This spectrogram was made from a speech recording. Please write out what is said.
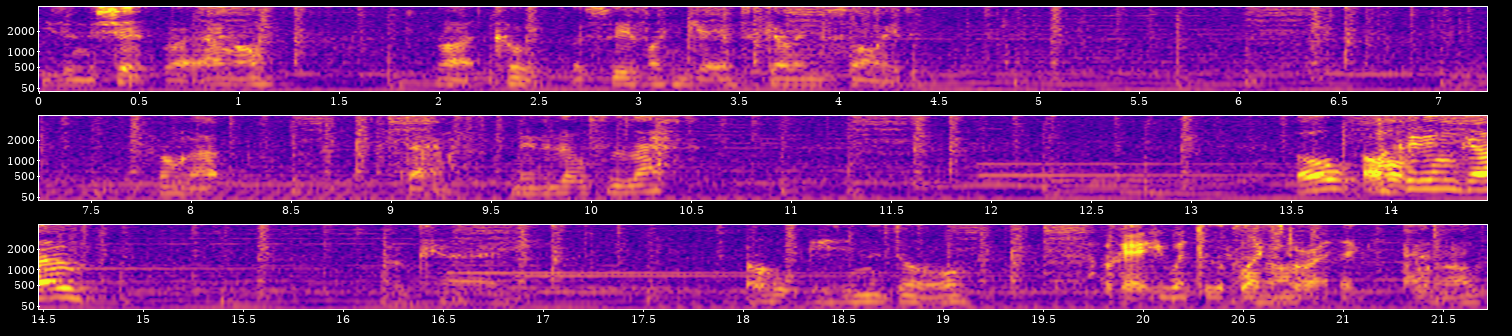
he's in the ship. Right, hang on. Right, cool. Let's see if I can get him to go inside. Hold up. Damn. Move a little to the left. Oh, look Oh. at him go. Okay. Oh, he's in the door. Okay, he went to the Hang Plex on. door, I think. Hang on.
